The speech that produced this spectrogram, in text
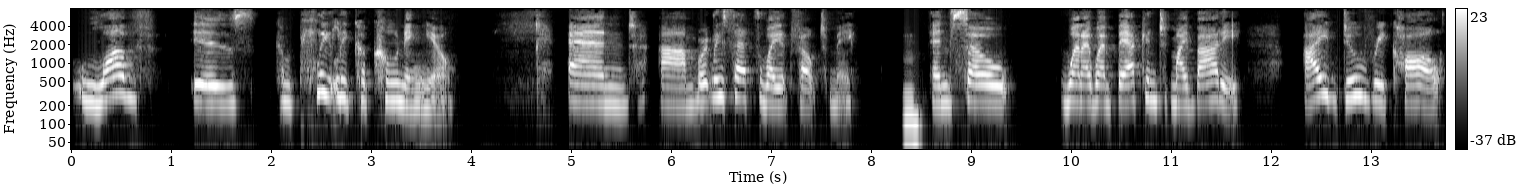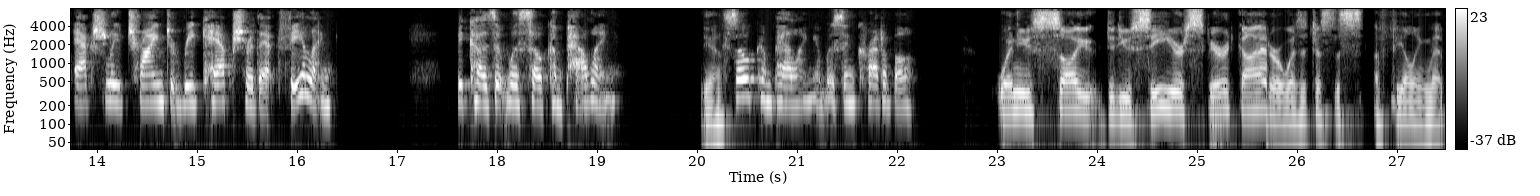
love is completely cocooning you. And, um, or at least that's the way it felt to me. Mm. And so when I went back into my body, I do recall actually trying to recapture that feeling because it was so compelling. Yeah. So compelling. It was incredible. When you saw you, did you see your spirit guide or was it just a, a feeling that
